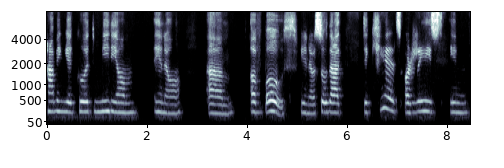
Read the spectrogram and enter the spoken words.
having a good medium you know um, of both you know so that the kids are raised in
